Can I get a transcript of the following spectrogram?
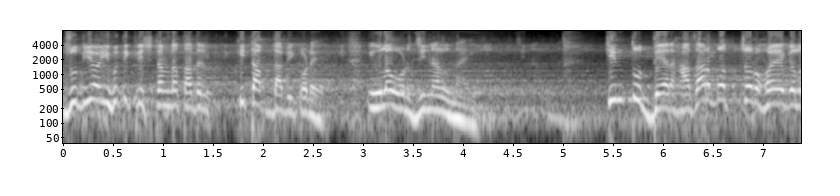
যদিও ইহুদি খ্রিস্টানরা তাদের কিতাব দাবি করে, এগুলো অরিজিনাল নাই। কিন্তু দেড় হাজার বছর হয়ে গেল,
